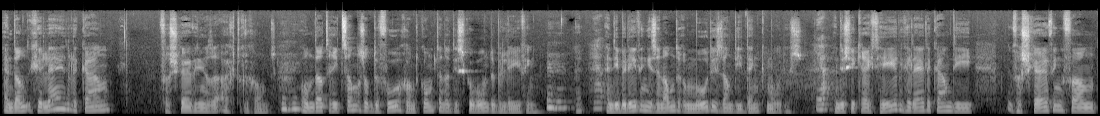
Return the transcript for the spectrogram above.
En dan geleidelijk aan verschuiven die naar de achtergrond. Omdat er iets anders op de voorgrond komt en dat is gewoon de beleving. Ja. En die beleving is een andere modus dan die denkmodus. Ja. En dus je krijgt heel geleidelijk aan die, verschuiving van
